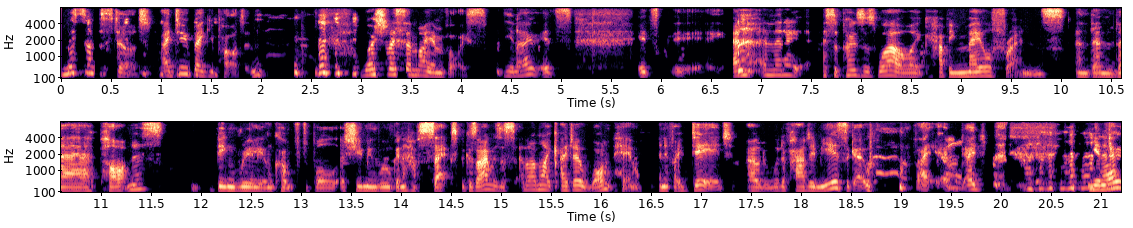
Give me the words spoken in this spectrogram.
misunderstood. I do beg your pardon. Where should I send my invoice? You know, it's it's and and then I, I suppose as well, like having male friends and then their partners being really uncomfortable, assuming we were going to have sex because I was, a, and I'm like, I don't want him. And if I did, I would, would have had him years ago. I, I, you know,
